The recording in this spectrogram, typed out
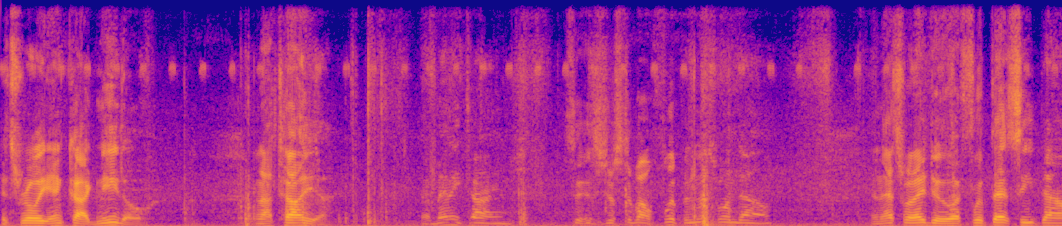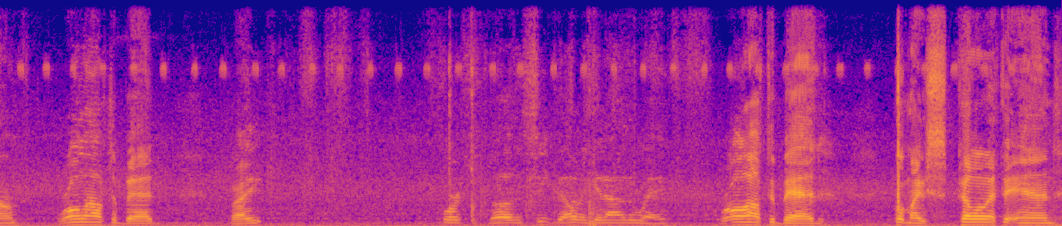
It's really incognito. And I'll tell you many times it's just about flipping this one down. And that's what I do. I flip that seat down, roll out the bed, right? Of course, the seat belt I get out of the way, roll out the bed, put my pillow at the end,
